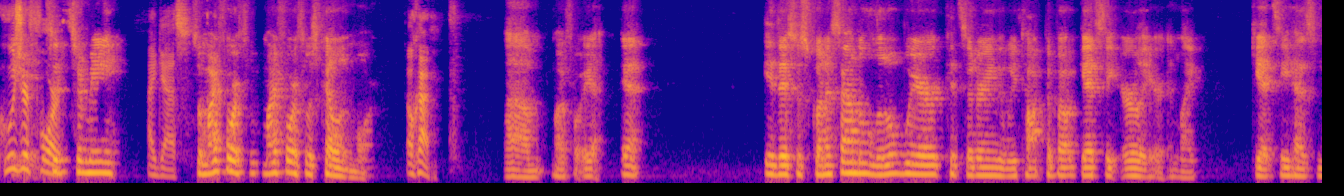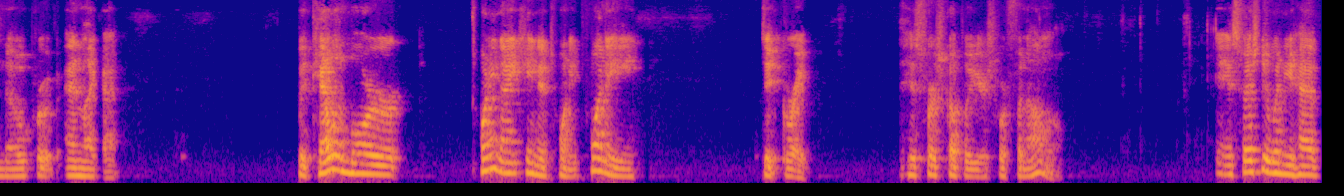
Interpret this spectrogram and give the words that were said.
who's your fourth? To, to, me, I guess. So my fourth, my fourth was Kellen Moore. Okay. Um, my fourth, yeah, yeah. This is going to sound a little weird considering that we talked about Getsy earlier, and like Getsy has no proof, and like a, but Kellen Moore, 2019 and 2020 did great. His first couple years were phenomenal especially when you have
